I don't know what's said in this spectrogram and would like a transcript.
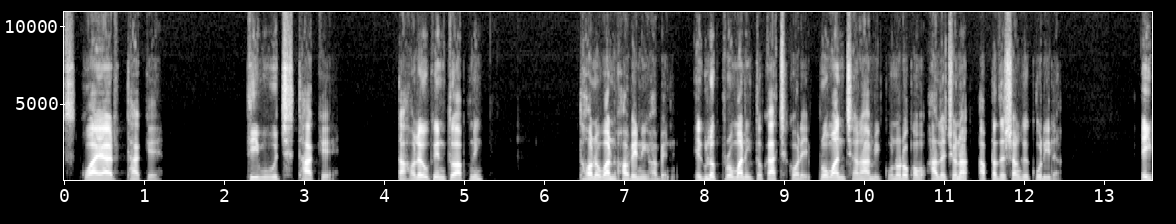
স্কোয়ার থাকে, ত্রিভুজ থাকে, তাহলেও কিন্তু আপনি ধনবান হবেনই হবেন। এগুলো প্রমাণিত, কাজ করে। প্রমাণ ছাড়া আমি কোনো রকম আলোচনা আপনাদের সঙ্গে করি না। এই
